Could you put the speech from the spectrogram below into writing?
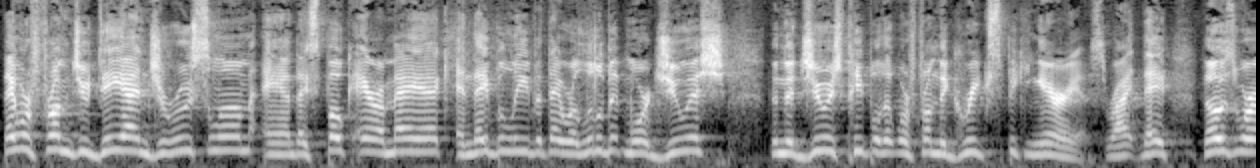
they were from Judea and Jerusalem and they spoke Aramaic and they believed that they were a little bit more Jewish than the Jewish people that were from the Greek speaking areas, right? They those were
